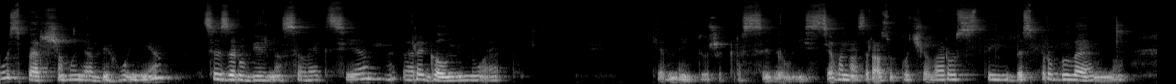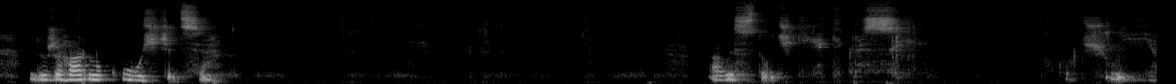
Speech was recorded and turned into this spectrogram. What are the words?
Ось перша моя бігонія. Це зарубіжна селекція Regal Minuet. Яке в неї дуже красиве листя. Вона зразу почала рости безпроблемно, дуже гарно кущиться. А листочки які красиві. Покручу її.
